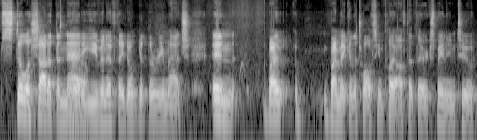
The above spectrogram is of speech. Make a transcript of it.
still a shot at the Natty, Yeah. even if they don't get the rematch. And by by making the 12 team playoff that they're expanding to.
